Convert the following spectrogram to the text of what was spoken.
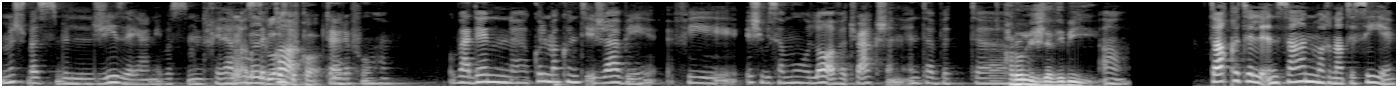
مش بس بالجيزة يعني بس من خلال بالأصدقاء. بتعرفوهم. وبعدين كل ما كنت إيجابي في إشي بيسموه law of attraction. أنت بت قانون الجاذبية. آه. طاقة الإنسان مغناطيسية.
